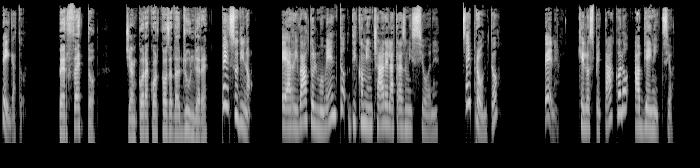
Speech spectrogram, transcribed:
fegato. Perfetto. C'è ancora qualcosa da aggiungere? Penso di no. È arrivato il momento di cominciare la trasmissione. Sei pronto? Bene, che lo spettacolo abbia inizio.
